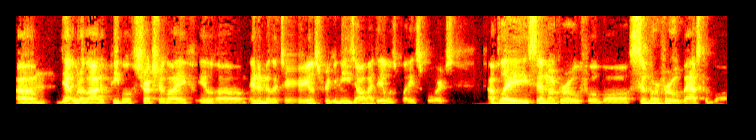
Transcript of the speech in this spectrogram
um, dealt with a lot of people, structured life it, uh, in the military. It was freaking easy. All I did was play sports. I played semi-pro football, semi-pro basketball.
